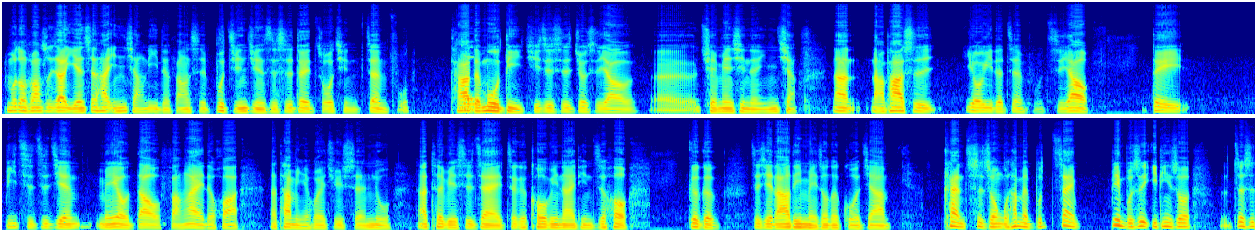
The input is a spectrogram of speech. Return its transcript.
某种方式要延伸它影响力的方式，不仅仅只是对左倾政府，它的目的其实是就是要呃全面性的影响。那哪怕是右翼的政府，只要对。彼此之间没有到妨碍的话，那他们也会去深入。那特别是在这个 COVID-19 之后，各个这些拉丁美洲的国家看是中国，他们不在，并不是一定说这是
